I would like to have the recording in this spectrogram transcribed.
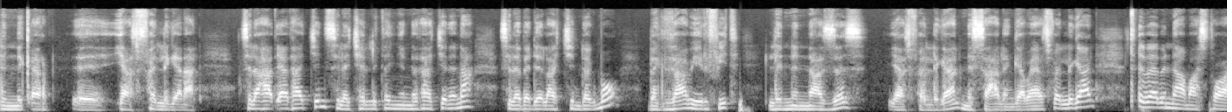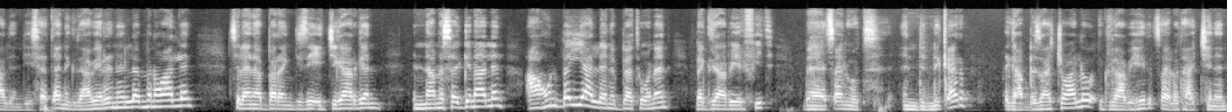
ልንቀርብ ያስፈልገናል ስለ ኃጢአታችን ስለ ቸልተኝነታችንና ስለ በደላችን ደግሞ በእግዚአብሔር ፊት ልንናዘዝ ያስፈልጋል። ንስሐ ልንገባ ያስፈልጋል። ጥበብና ማስተዋል እንዲሰጠን እግዚአብሔርን እንለምነዋለን። ስለነበረን ጊዜ እጅግ አድርገን እናመሰግናለን። አሁን በያለንበት ሆነን በእግዚአብሔር ፊት በጸሎት እንድንቀርብ እጋብዛቸዋለሁ እግዚአብሔር ጸሎታችንን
